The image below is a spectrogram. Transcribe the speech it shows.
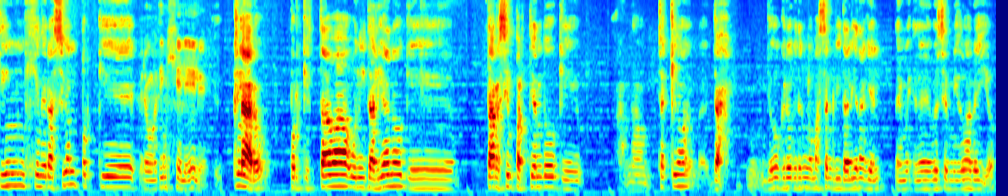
Team Generación porque Pero como Team GLL. Claro, porque estaba un italiano que está recién partiendo que... ah, No, ya, que no- ya, yo creo que tengo más sangre italiana que él, debe ser mi dos apellidos.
